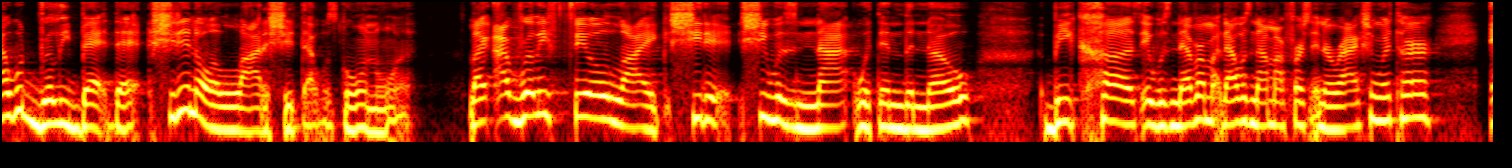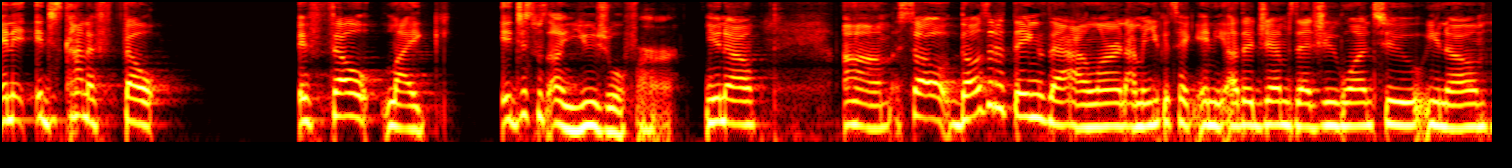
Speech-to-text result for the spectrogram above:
I would really bet that she didn't know a lot of shit that was going on. Like I really feel like she did she was not within the know because it was never my, that was not my first interaction with her and it, it just kind of felt it felt like it just was unusual for her, you know? Um, so those are the things that I learned. I mean, you could take any other gems that you want to, you know,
